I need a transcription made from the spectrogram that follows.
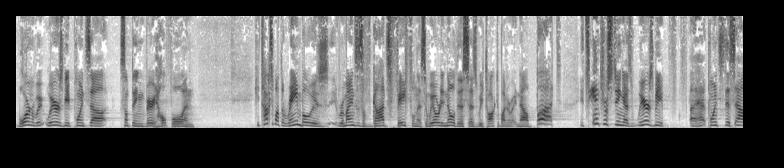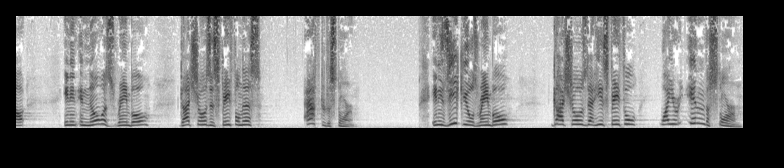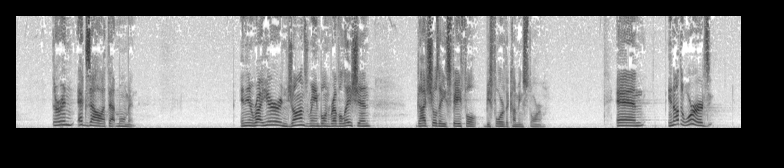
Warren Wiersbe points out something very helpful and he talks about the rainbow is reminds us of God's faithfulness, and we already know this as we talked about it right now. But it's interesting as Wiersbe uh, points this out. In, in, in Noah's rainbow, God shows His faithfulness after the storm. In Ezekiel's rainbow, God shows that He is faithful while you're in the storm. They're in exile at that moment. And then right here in John's rainbow in Revelation, God shows that he's faithful before the coming storm. And in other words,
